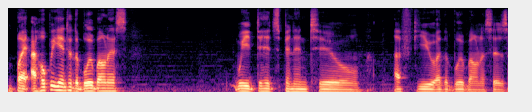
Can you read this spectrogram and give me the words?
But I hope we get into the blue bonus we did spin into a few of the blue bonuses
